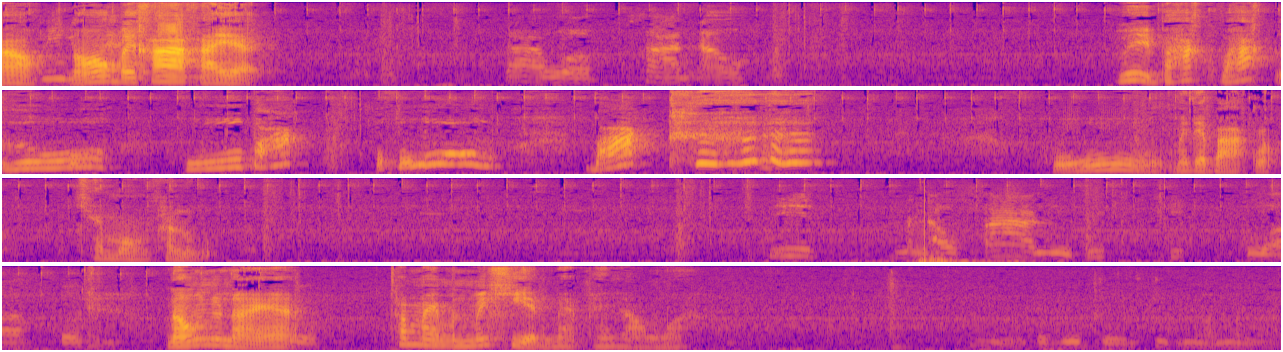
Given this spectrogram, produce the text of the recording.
อ้าวน้องไปฆ่าใครอะตาวัวคานเอา เฮ้ยบักบักโอ้โหโหบักโอ้โหบักโอ้โหไม่ได้บักหรอก แค่มองทะลุนี่มันเอาป้าหรือที่ที่ตัวตัวน้องอยู่ไหนอะทำไมมันไม่เขียนแบบให้เราวะอืมจะดูปืนที่น้องมันนะ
